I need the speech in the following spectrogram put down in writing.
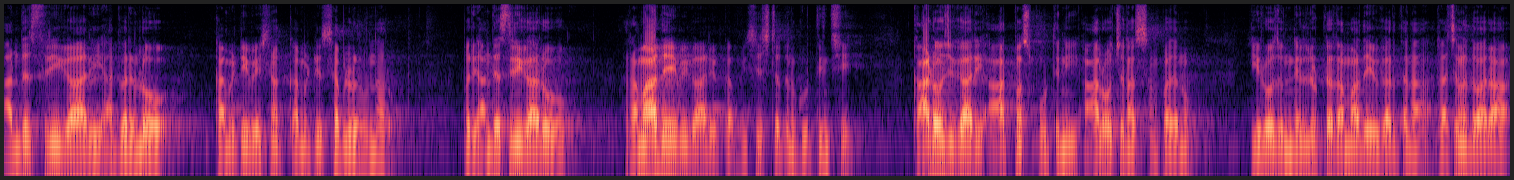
అందశ్రీ గారి ఆధ్వర్యంలో కమిటీ వేసిన కమిటీ సభ్యులు ఉన్నారు. మరి అందశ్రీ గారు రమాదేవి గారి యొక్క విశిష్టతను గుర్తించి కాళోజీ గారి ఆత్మస్ఫూర్తిని ఆలోచన సంపదను ఈరోజు నెల్లుట్ల రమాదేవి గారు తన రచన ద్వారా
